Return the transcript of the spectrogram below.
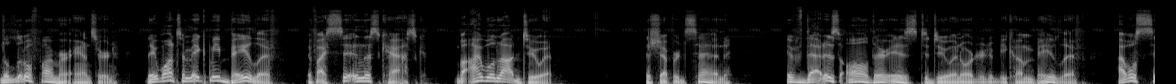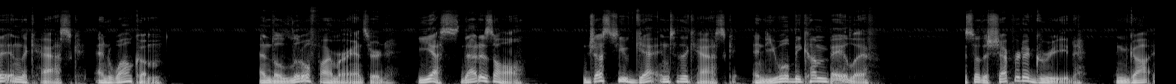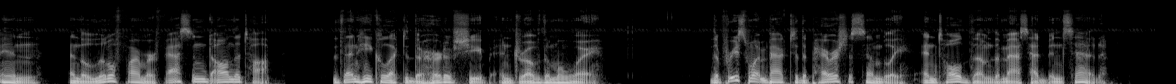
The little farmer answered, They want to make me bailiff if I sit in this cask, but I will not do it. The shepherd said, If that is all there is to do in order to become bailiff, I will sit in the cask and welcome. And the little farmer answered, Yes, that is all. Just you get into the cask, and you will become bailiff. So the shepherd agreed and got in, and the little farmer fastened on the top. Then he collected the herd of sheep and drove them away. The priest went back to the parish assembly and told them the Mass had been said.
